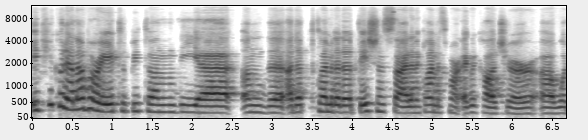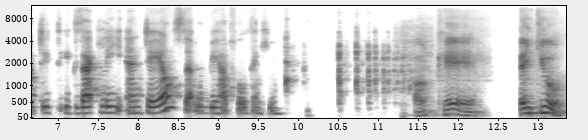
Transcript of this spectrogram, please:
If you could elaborate a bit on the uh, on the adapt climate adaptation side and the climate smart agriculture, uh, what it exactly entails, that would be helpful. Thank you. Okay, thank you.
